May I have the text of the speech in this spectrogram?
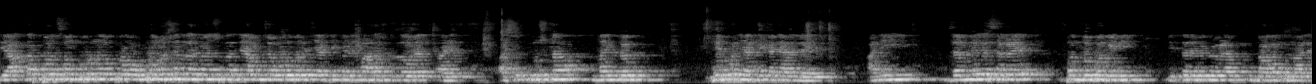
ते आता संपूर्ण प्रमोशन दरम्यान सुद्धा ते आमच्या बरोबर या ठिकाणी महाराष्ट्र दौऱ्यात आहेत. असे कृष्णा नायकर हे पण या ठिकाणी आले आणि जमलेले सगळे बंधू भगिनी इतर वेगवेगळ्या भागातून आले.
